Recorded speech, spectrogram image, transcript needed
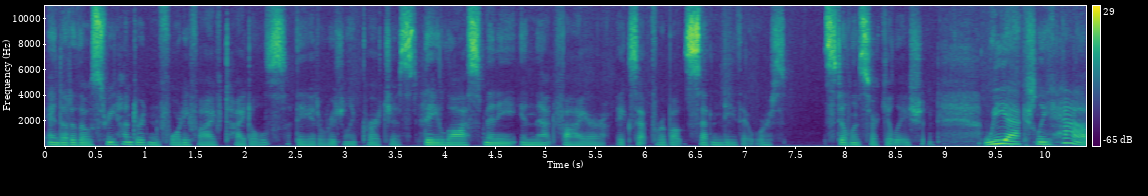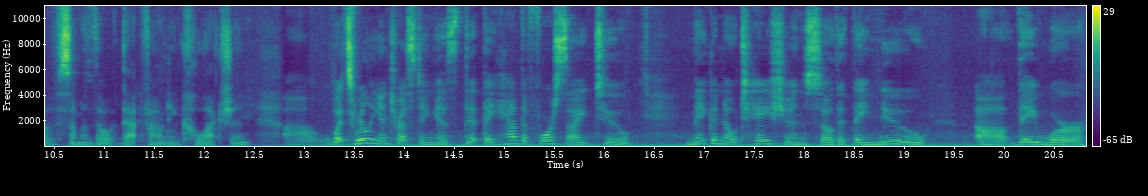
and out of those 345 titles they had originally purchased, they lost many in that fire, except for about 70 that were still in circulation. We actually have some of the, that founding collection. Uh, what's really interesting is that they had the foresight to make a notation so that they knew uh, they were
